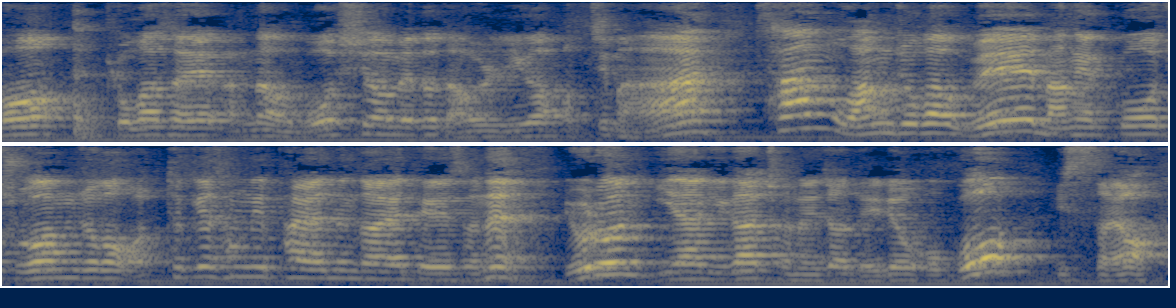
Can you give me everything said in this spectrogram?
뭐 교과서에 안 나오고 시험에도 나올 리가 없지만 상왕조가 왜 망했고 주왕조가 어떻게 성립하였는가에 대해서는 이런 이야기가 전해져 내려오고 있어요.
